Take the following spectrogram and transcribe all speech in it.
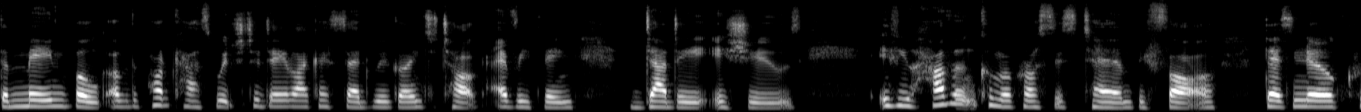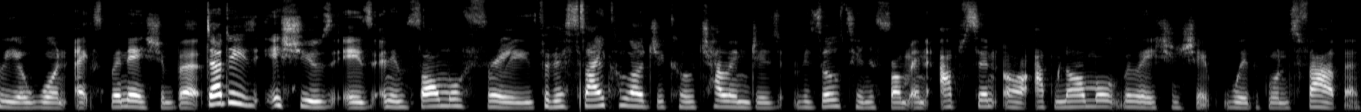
the main bulk of the podcast, which today, like I said, we're going to talk everything daddy issues. If you haven't come across this term before, there's no clear one explanation, but daddy's issues is an informal phrase for the psychological challenges resulting from an absent or abnormal relationship with one's father,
